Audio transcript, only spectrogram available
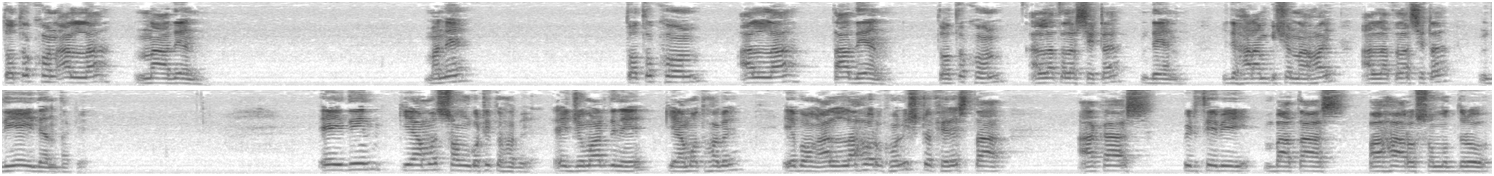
ততক্ষণ আল্লাহ না দেন। মানে ততক্ষণ আল্লাহ তা দেন। ততক্ষণ আল্লাহ তালা সেটা দেন। যদি হারাম কিছু না হয়, আল্লাহ তালা সেটা দিয়েই দেন তাকে। এই দিন কিয়ামত সংগঠিত হবে। এই জুমার দিনে কিয়ামত হবে এবং আল্লাহর ঘনিষ্ঠ ফেরেস্তা আকাশ, পৃথিবী, বাতাস, পাহাড় ও সমুদ্র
